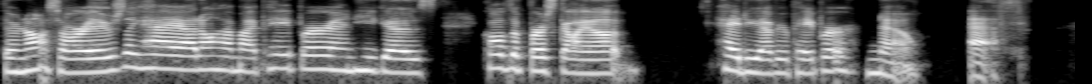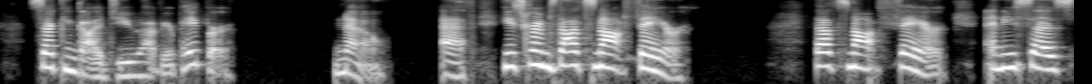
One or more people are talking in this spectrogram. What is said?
They're not sorry. They're just like, Hey, I don't have my paper. And he goes, calls the first guy up. Hey, do you have your paper? No. F. Second guy, do you have your paper? No. F. He screams, That's not fair. That's not fair. And he says,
